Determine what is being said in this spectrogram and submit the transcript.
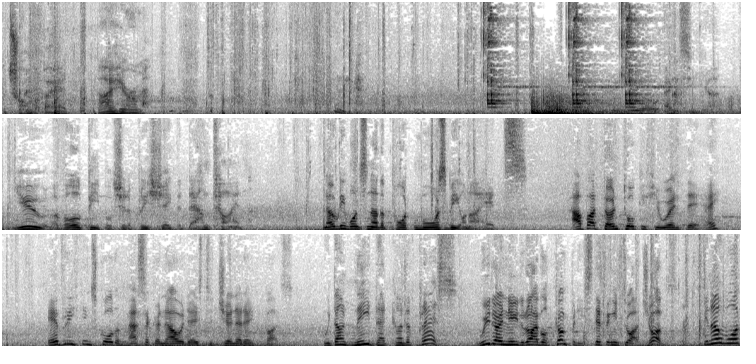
Patrol up ahead. I hear him. You, of all people, should appreciate the downtime. Nobody wants another Port Moresby on our heads. How about don't talk if you weren't there, eh? Everything's called a massacre nowadays to generate buzz. We don't need that kind of press. We don't need rival companies stepping into our jobs. You know what?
